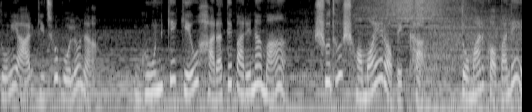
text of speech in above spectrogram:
তুমি আর কিছু বলো না। গুণকে কেউ হারাতে পারে না, মা। শুধু সময়ের অপেক্ষা। তোমার কপালে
